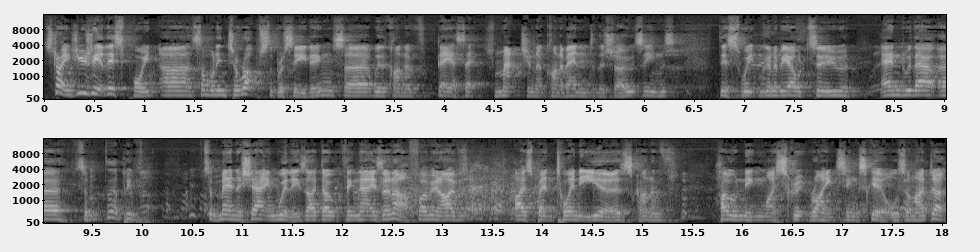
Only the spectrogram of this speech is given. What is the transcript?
Strange. Usually at this point, uh, someone interrupts the proceedings uh, with a kind of Deus Ex machina a kind of end to the show. It seems this week we're going to be able to end without some people. Some men are shouting willies. I don't think that is enough. I mean, I was, I spent 20 years kind of honing my script writing skills, and I don't.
